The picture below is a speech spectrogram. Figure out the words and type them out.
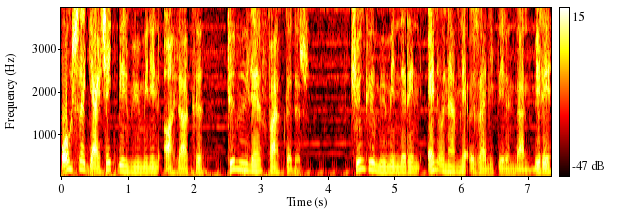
Oysa gerçek bir müminin ahlakı tümüyle farklıdır. Çünkü müminlerin en önemli özelliklerinden biri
